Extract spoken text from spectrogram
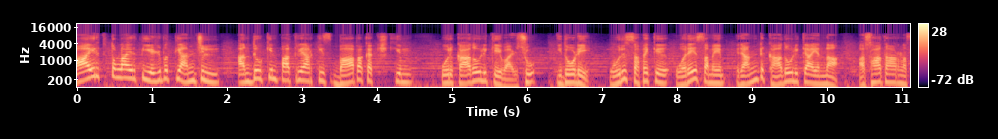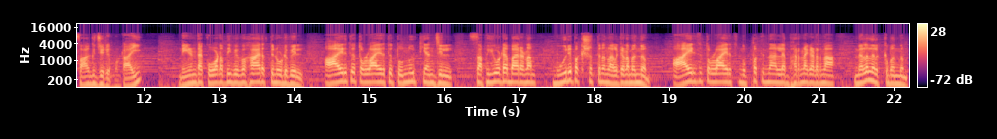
ആയിരത്തി തൊള്ളായിരത്തി എഴുപത്തി അഞ്ചിൽ അന്തോക്യൻ പാത്രിയാർക്കീസ് ബാബ കക്ഷിക്കും ഒരു കാതോലിക്കയെ വാഴിച്ചു. ഇതോടെ ഒരു സഭയ്ക്ക് ഒരേ സമയം രണ്ട് കാതോലിക്ക എന്ന അസാധാരണ സാഹചര്യമുണ്ടായി. നീണ്ട കോടതി വ്യവഹാരത്തിനൊടുവിൽ ആയിരത്തി തൊള്ളായിരത്തി തൊണ്ണൂറ്റിയഞ്ചിൽ സഭയുടെ ഭരണം ഭൂരിപക്ഷത്തിന് നൽകണമെന്നും ആയിരത്തി തൊള്ളായിരത്തി മുപ്പത്തിനാലിലെ ഭരണഘടന നിലനിൽക്കുമെന്നും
